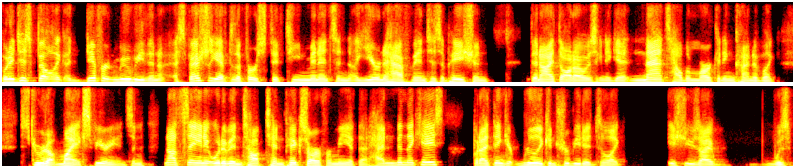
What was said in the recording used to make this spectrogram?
But it just felt like a different movie than especially after the first 15 minutes and a year and a half of anticipation than I thought I was going to get. And that's how the marketing kind of like screwed up my experience. And not saying it would have been top 10 Pixar for me if that hadn't been the case, but I think it really contributed to like issues I was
